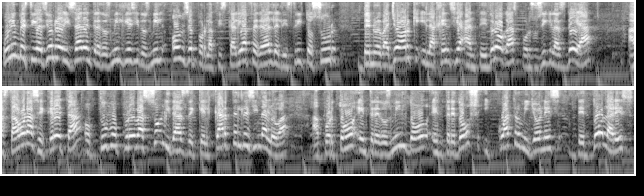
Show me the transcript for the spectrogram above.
Una investigación realizada entre 2010 y 2011 por la Fiscalía Federal del Distrito Sur de Nueva York y la Agencia Antidrogas, por sus siglas DEA, hasta ahora secreta, obtuvo pruebas sólidas de que el cártel de Sinaloa aportó entre 2002, entre 2 y 4 millones de dólares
